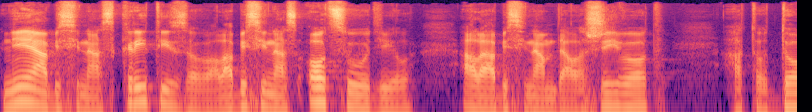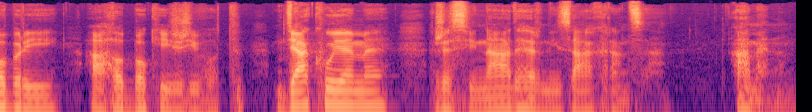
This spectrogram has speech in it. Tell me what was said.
nie aby si nás kritizoval, aby si nás odsúdil, ale aby si nám dal život a to dobrý a hlboký život. Ďakujeme, že si nádherný záchranca. Amen.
